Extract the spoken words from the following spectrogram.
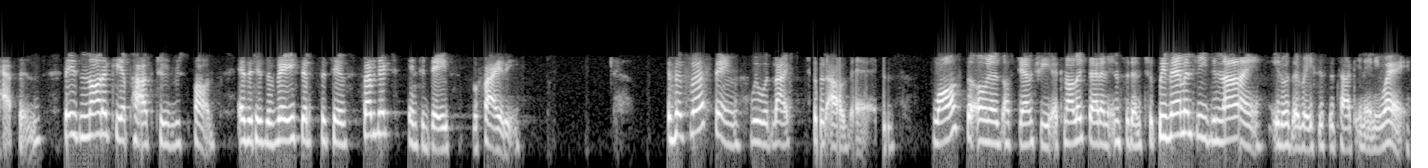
happens, there is not a clear path to response, as it is a very sensitive subject in today's society. The first thing we would like to put out there is whilst the owners of Jamtree acknowledge that an incident took, we vehemently deny it was a racist attack in any way.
